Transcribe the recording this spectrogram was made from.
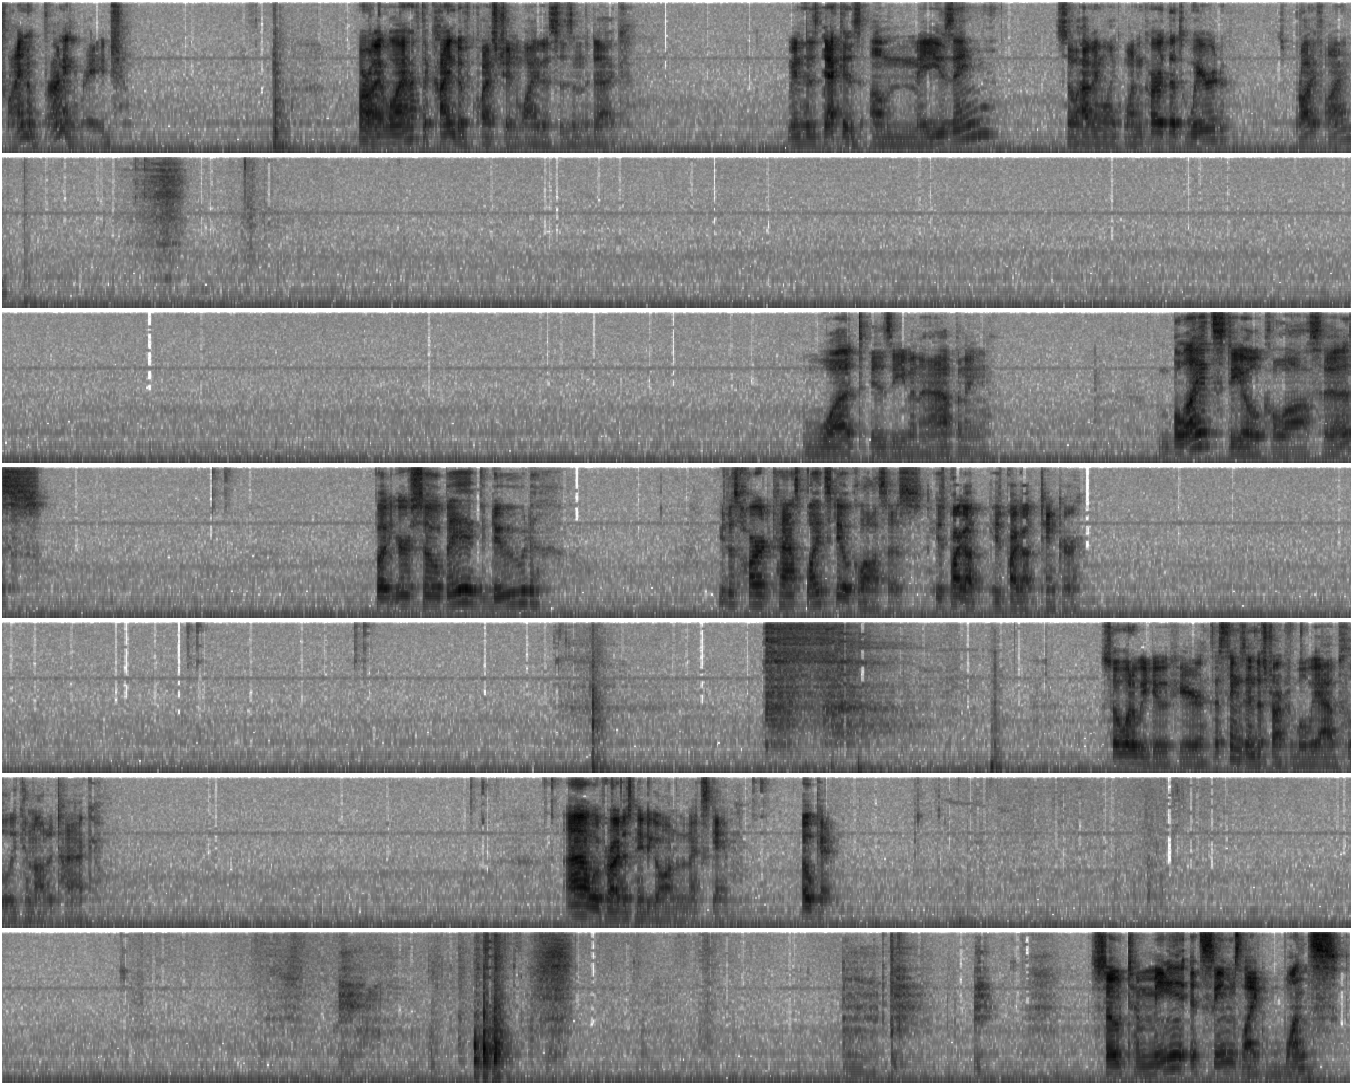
Shrine of Burning Rage? Alright, well I have to kind of question why this is in the deck. I mean, his deck is amazing, so having like one card that's weird is probably fine. What is even happening? Blightsteel Colossus. But you're so big, dude. You just hard cast Blightsteel Colossus. He's probably got he's probably got Tinker. So what do we do here? This thing's indestructible. We absolutely cannot attack. Ah, we probably just need to go on to the next game. Okay. So to me, it seems like once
